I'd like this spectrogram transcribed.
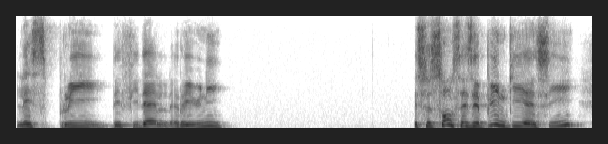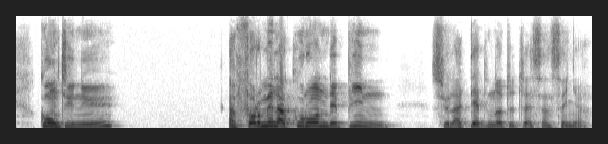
l'esprit des fidèles réunis. Et ce sont ces épines qui ainsi continuent à former la couronne d'épines sur la tête de notre très saint Seigneur.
